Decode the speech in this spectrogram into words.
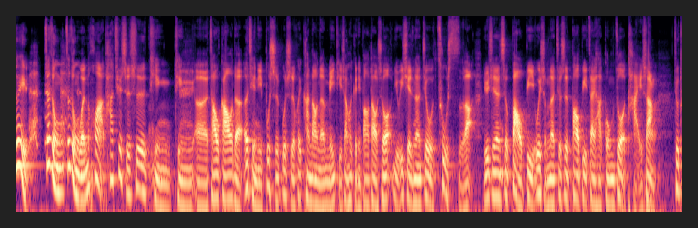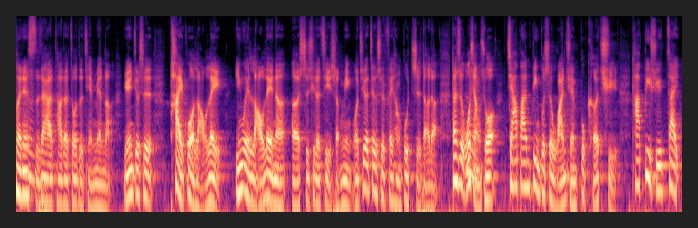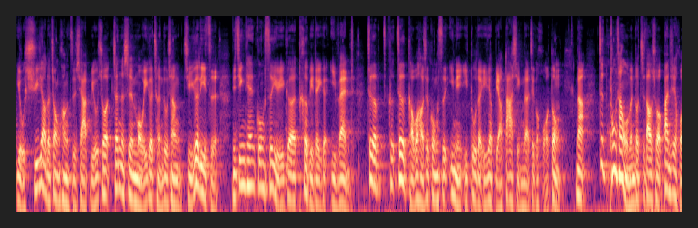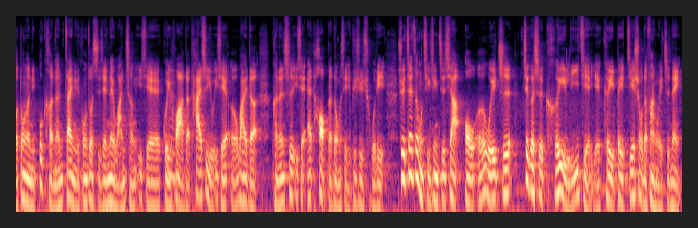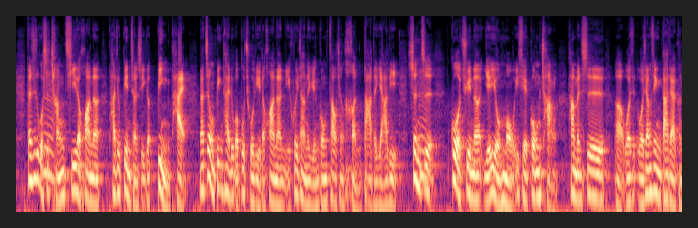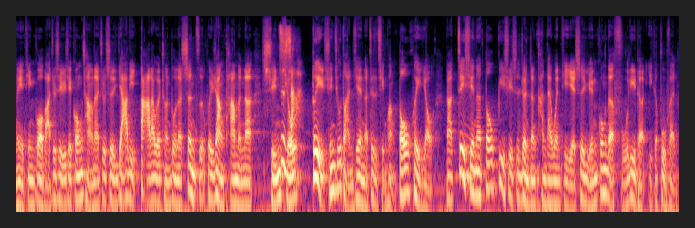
对，这种这种文化，它确实是挺挺呃糟糕的，而且你不时不时会看到呢，媒体上会给你报道说，有一些人呢就猝死了，有一些人是暴毙，为什么呢？就是暴毙在他工作台上，就突然间死在他他的桌子前面了，原因就是太过劳累。因为劳累呢，而失去了自己生命，我觉得这个是非常不值得的。但是我想说，加班并不是完全不可取，它必须在有需要的状况之下，比如说真的是某一个程度上，举个例子，你今天公司有一个特别的一个 event。这个可这个搞不好是公司一年一度的一个比较大型的这个活动。那这通常我们都知道说办这些活动呢，你不可能在你的工作时间内完成一些规划的，它还是有一些额外的，可能是一些 ad hoc 的东西你必须处理。所以在这种情形之下，偶尔为之，这个是可以理解也可以被接受的范围之内。但是如果是长期的话呢，它就变成是一个病态。那这种病态如果不处理的话呢，你会让你的员工造成很大的压力，甚至。过去呢，也有某一些工厂，他们是呃，我我相信大家可能也听过吧，就是有一些工厂呢，就是压力大到一个程度呢，甚至会让他们呢寻求对寻求短见的这种情况都会有。那这些呢，都必须是认真看待问题，也是员工的福利的一个部分。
